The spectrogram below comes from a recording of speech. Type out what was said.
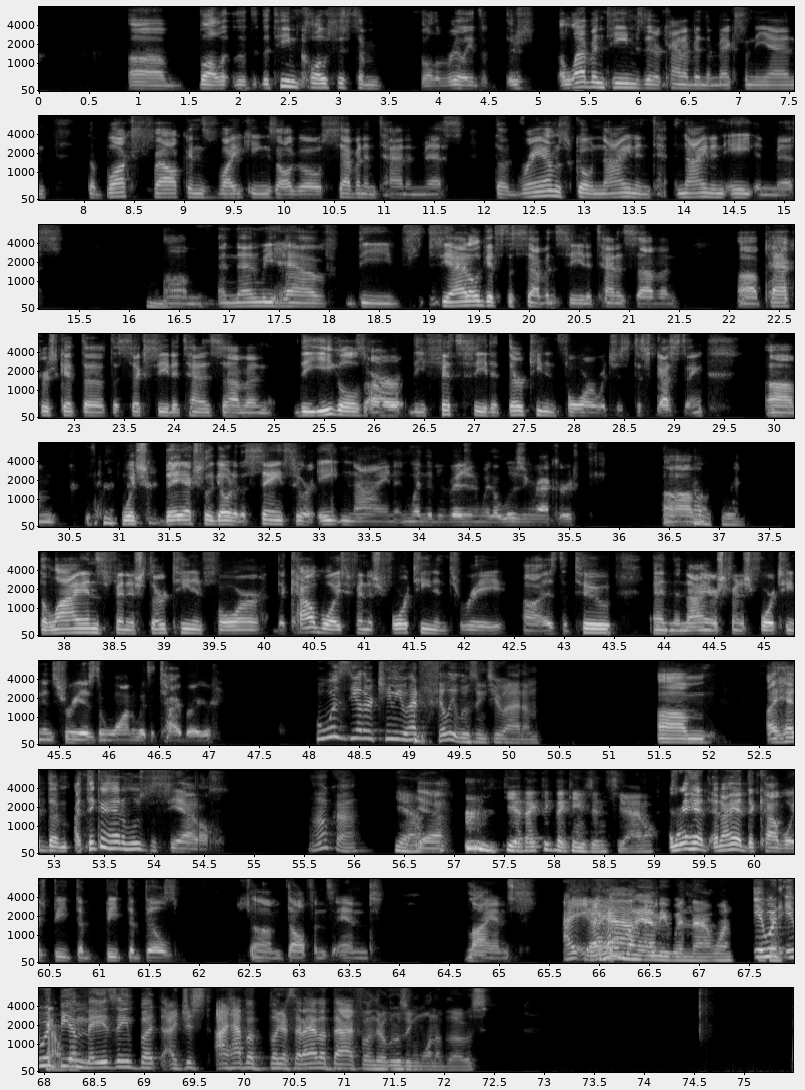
um, well, the, the team closest to, well, really, the, there's eleven teams that are kind of in the mix in the end. The Bucks, Falcons, Vikings all go seven and ten and miss. The Rams go nine and ten, nine and eight and miss. Um, and then we have the Seattle gets the seventh seed at ten and seven. Uh, Packers get the the sixth seed at ten and seven. The Eagles are the fifth seed at thirteen and four, which is disgusting. Um, which they actually go to the Saints, who are eight and nine, and win the division with a losing record. Um, Oh, cool. the Lions finished 13 and 4. The Cowboys finished 14 and 3 uh, as the two, and the Niners finished 14 and 3 as the one with the tiebreaker. Who was the other team you had Philly losing to, Adam? Um, I had them. I think I had them lose to Seattle. Okay. Yeah. Yeah, Yeah, I think that game's in Seattle. and I had and I had the Cowboys beat the beat the Bills, um, Dolphins, and Lions. I, Yeah, I had yeah, Miami win that one. It would it would be amazing, but I just I have a like I said I have a bad feeling they're losing one of those.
